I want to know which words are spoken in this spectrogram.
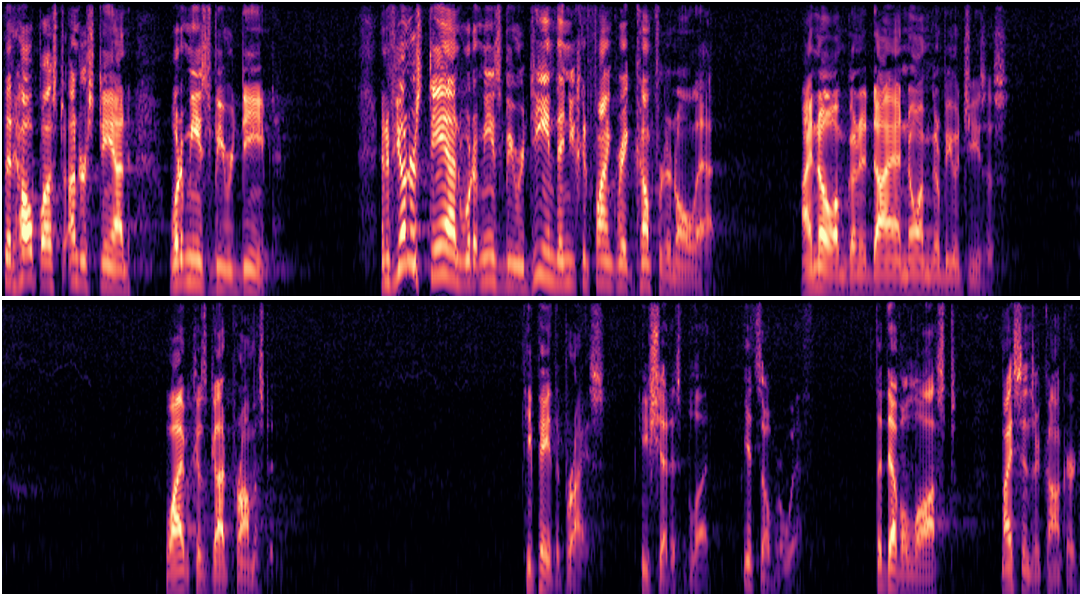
that help us to understand what it means to be redeemed. And if you understand what it means to be redeemed, then you can find great comfort in all that. I know I'm going to die. I know I'm going to be with Jesus. Why? Because God promised it. He paid the price, He shed His blood. It's over with. The devil lost. My sins are conquered.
